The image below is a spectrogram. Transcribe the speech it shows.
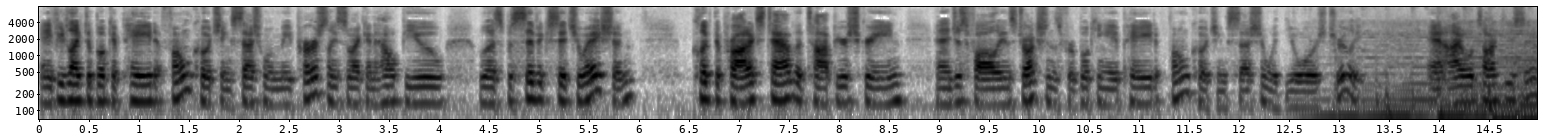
And if you'd like to book a paid phone coaching session with me personally so I can help you with a specific situation, click the products tab at the top of your screen and just follow the instructions for booking a paid phone coaching session with yours truly. And I will talk to you soon.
